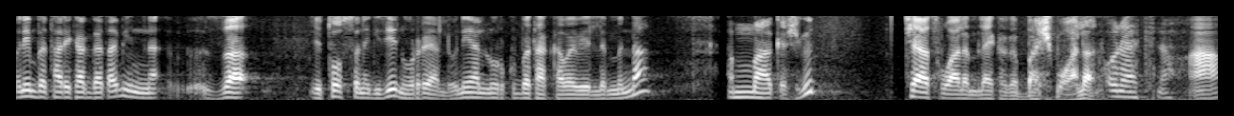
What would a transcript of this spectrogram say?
እኔም በታሪክ አጋጣሚ እዛ የተወሰነ ጊዜ ኖሬ ያለሁ እኔ ያልኖርኩበት አካባቢ የለምና እማቀሽ ግን ቲያትሩ ዓለም ላይ ከገባሽ በኋላ ነው። እውነት ነው። አዎ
